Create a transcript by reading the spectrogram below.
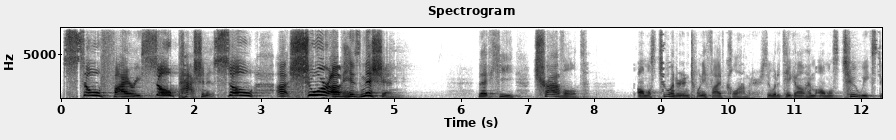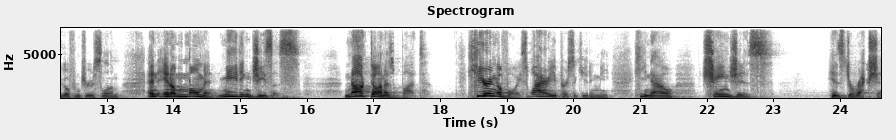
So fiery, so passionate, so uh, sure of his mission that he traveled almost 225 kilometers. It would have taken him almost two weeks to go from Jerusalem. And in a moment, meeting Jesus, knocked on his butt hearing a voice, Why are you persecuting me? He now changes his direction.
